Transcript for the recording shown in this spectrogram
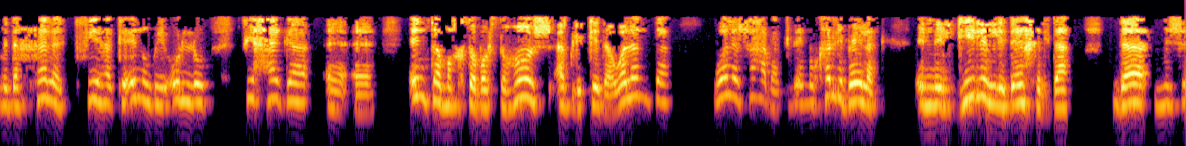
مدخلك فيها كأنه بيقول له في حاجة آآ آآ أنت ما اختبرتهاش قبل كده ولا أنت ولا شعبك. لأنه خلي بالك إن الجيل اللي داخل ده ده مش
